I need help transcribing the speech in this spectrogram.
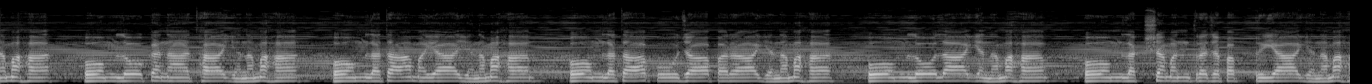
नमः ॐ लोकनाथाय नमः ॐ लतामयाय नमः ॐ लतापूजापराय नमः ॐ लोलाय नमः ॐ लक्षमन्त्रजपप्रियाय नमः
